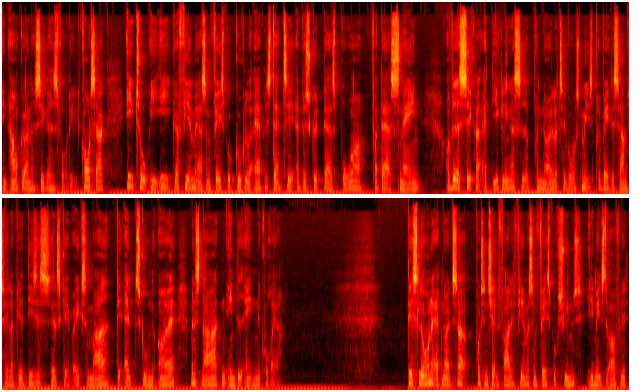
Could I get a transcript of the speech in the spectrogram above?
en afgørende sikkerhedsfordel. Kort sagt, E2EE gør firmaer som Facebook, Google og Apple i stand til at beskytte deres brugere fra deres snagen, og ved at sikre, at de ikke længere sidder på nøgler til vores mest private samtaler, bliver disse selskaber ikke så meget det alt skuende øje, men snarere den intet anende kurér. Det er slående, at når et så potentielt farligt firma som Facebook synes, i det mindste offentligt,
